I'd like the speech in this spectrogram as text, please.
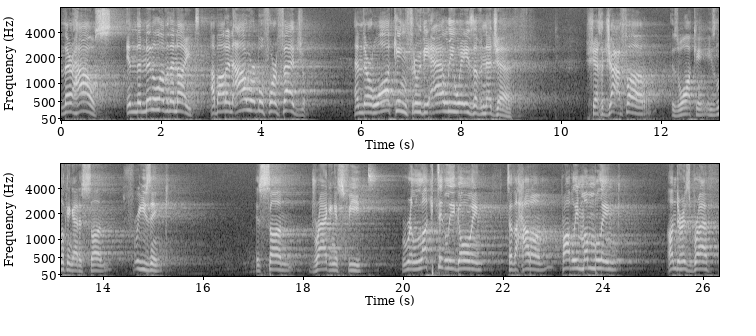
their house in the middle of the night, about an hour before Fajr, and they're walking through the alleyways of Najaf. Sheikh Ja'far is walking, he's looking at his son, freezing. His son dragging his feet, reluctantly going to the haram, probably mumbling under his breath,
